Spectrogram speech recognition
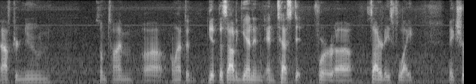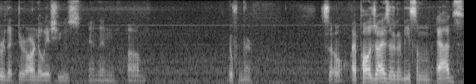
afternoon, sometime, uh, I'll have to get this out again and, and test it for uh, Saturday's flight. Make sure that there are no issues, and then um, go from there. So I apologize. There's going to be some ads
